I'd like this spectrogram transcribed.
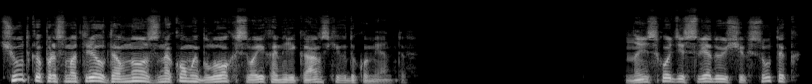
чутко просмотрел давно знакомый блок своих американских документов. На исходе следующих суток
